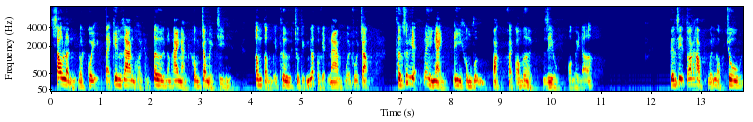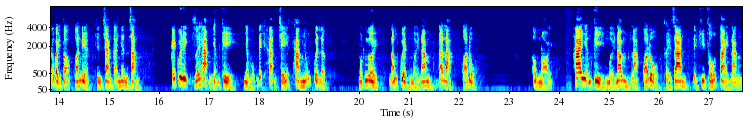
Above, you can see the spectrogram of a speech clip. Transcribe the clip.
sau lần đột quỵ tại Kiên Giang hồi tháng 4 năm 2019, ông Tổng Bí thư Chủ tịch nước của Việt Nam Nguyễn Phú Trọng thường xuất hiện với hình ảnh đi không vững hoặc phải có người dìu hoặc người đỡ. Tiến sĩ toán học Nguyễn Ngọc Chu đã bày tỏ quan điểm trên trang cá nhân rằng cái quy định giới hạn nhiệm kỳ nhằm mục đích hạn chế tham nhũng quyền lực. Một người nắm quyền 10 năm đã là quá đủ. Ông nói, hai nhiệm kỳ 10 năm là quá đủ thời gian để thi thố tài năng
